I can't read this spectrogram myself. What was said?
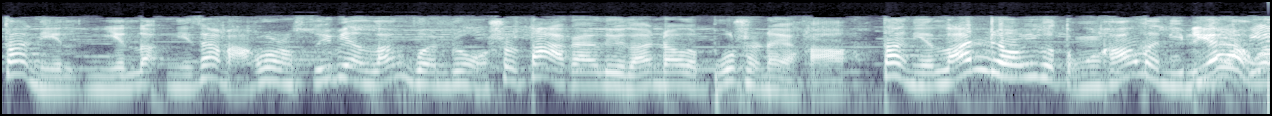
但你你拦你在马路上随便拦观众，是大概率拦着的不是内行，但你拦着一个懂行的，你别让我别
